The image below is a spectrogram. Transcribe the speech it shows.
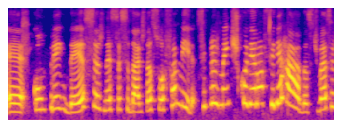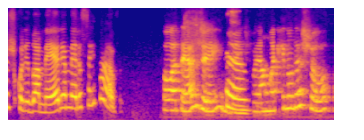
é, compreendesse as necessidades da sua família. Simplesmente escolheram a filha errada. Se tivessem escolhido a Mary, a Mary aceitava. Ou até a Jane, é. gente. Foi a mãe que não deixou.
